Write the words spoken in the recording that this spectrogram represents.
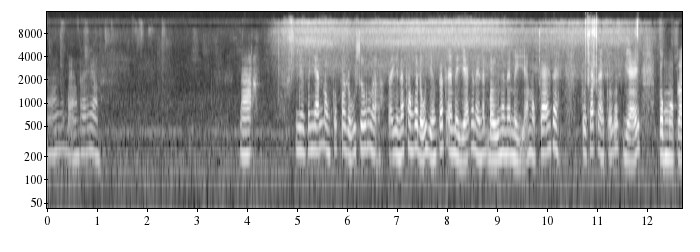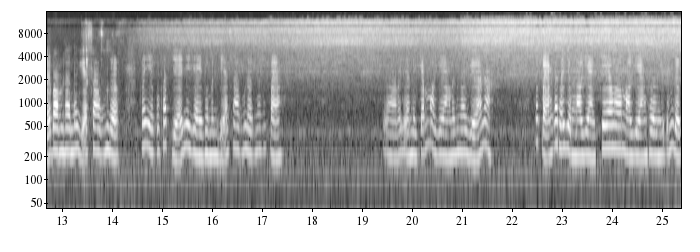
Đó, các bạn thấy không? Đó. Như cái nhánh bông cúc nó rủ xuống nè tại vì nó không có đủ diện tích, em mì giả cái này nó bự nên em mì giả một cái thôi. Cô khách này cũng rất dễ, cùng một loại bông thôi, muốn giả sau cũng được. Có nhiều cô khách dễ như vậy thì mình giả sau cũng được nha các bạn rồi bây giờ mình chấm màu vàng lên ngay giữa nè. Các bạn có thể dùng màu vàng treo màu vàng thường thì cũng được,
